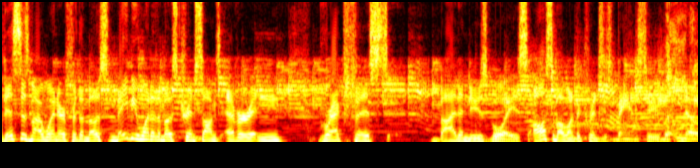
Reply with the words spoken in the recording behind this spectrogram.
This is my winner for the most, maybe one of the most cringe songs ever written. Breakfast by the Newsboys. Also by one of the cringiest bands too, but you know,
